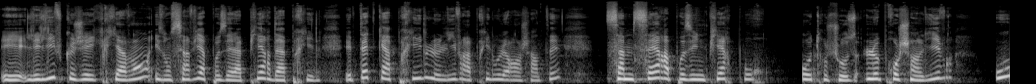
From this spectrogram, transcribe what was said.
Et les livres que j'ai écrits avant, ils ont servi à poser la pierre d'April. Et peut-être qu'April, le livre April ou l'heure enchantée, ça me sert à poser une pierre pour autre chose. Le prochain livre ou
